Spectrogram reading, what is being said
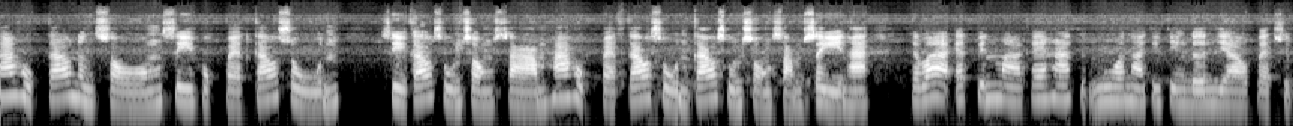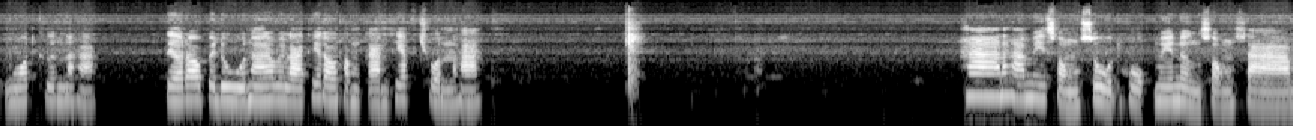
ห้าหกเก้าหนึ่งสองสี่หกแปดเก้าศูนย์สี่เก้าศูนย์สองสามห้าหกแปดเก้าศูนย์เก้าศูนย์สองสามสี่นะคะแต่ว่าแอดพินมาแค่ห้าสิบงวดนะจริงๆ เดินยาวแปดสิบงวดขึ้นนะคะ เดี๋ยวเราไปดูนะคะเวลาที่เราทำการเทียบชนนะคะห้านะคะมีสองสูตรหกมีหนึ่งสองสาม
